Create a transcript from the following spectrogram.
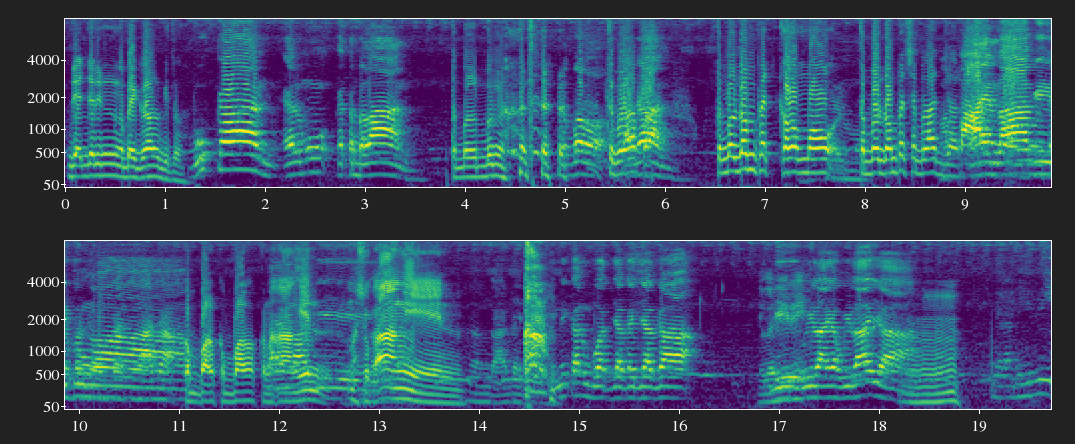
Diajarin ngebegal gitu. Bukan ilmu ketebalan. Tebel banget. Tebal. Tebel apa? badan. Tebel dompet kalau mau tebel dompet saya belajar. Apain lagi itu mah. Kebal-kebal kena angin, lagi? masuk angin. Enggak ada. itu. Ini kan buat jaga-jaga Jaga di diri. wilayah-wilayah. Hmm. Diri.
